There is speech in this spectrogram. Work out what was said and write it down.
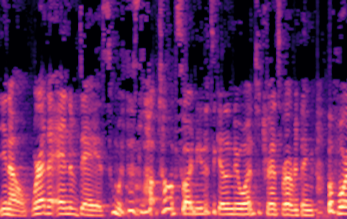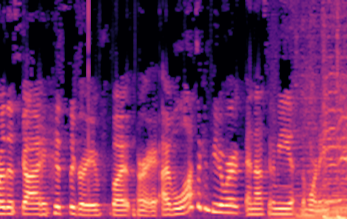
you know, we're at the end of days with this laptop, so I needed to get a new one to transfer everything before this guy hits the grave. But all right, I have lots of computer work and that's gonna be the morning.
